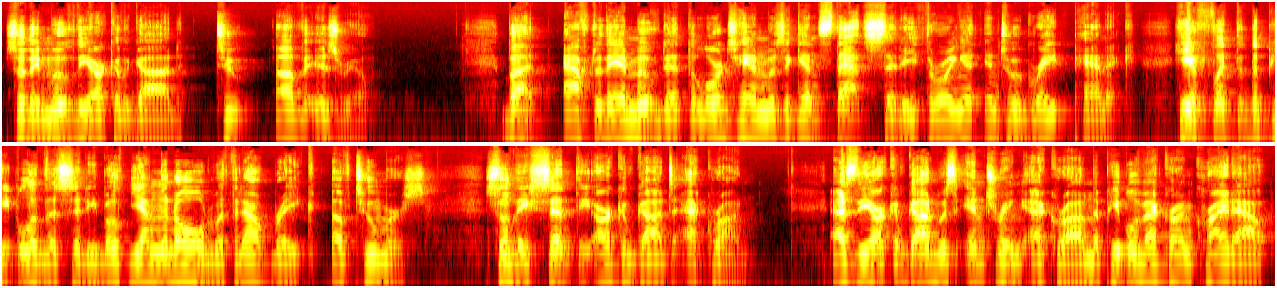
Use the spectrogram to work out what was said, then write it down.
So they moved the ark of the God to of Israel. But after they had moved it, the Lord's hand was against that city, throwing it into a great panic. He afflicted the people of the city, both young and old, with an outbreak of tumors. So they sent the ark of God to Ekron. As the ark of God was entering Ekron, the people of Ekron cried out,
